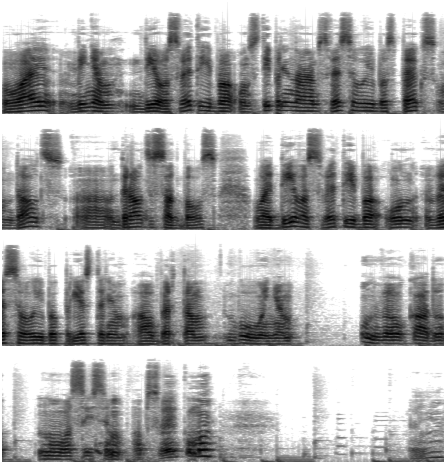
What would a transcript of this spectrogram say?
lai viņam Dieva svētība un stiprinājums, veselība, spēks un daudz uh, draudzes atbalsts, lai Dieva svētība un veselība priesterim Albertam Būliņam. Un vēl kādu nolasīsim apsveikumu. Viņa.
